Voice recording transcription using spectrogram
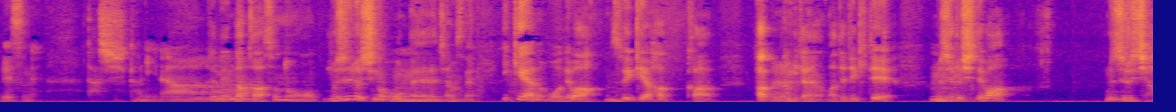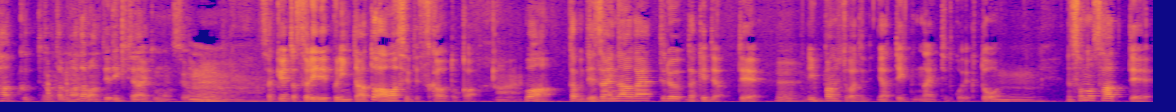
ですね。確かにな。でねなんかその無印の方、うん。えー違いますね。IKEA の方では、そういう IKEA ハッカーハックみたいなのが出てきて、うん。無印では無印ハックっていうのは多分まだまだ出てきてないと思うんですよ、うん。さっき言った 3D プリンターと合わせて使うとかは多分デザイナーがやってるだけであってうん。一般の人がやっていないっていうところでいくと、うん。でその差って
